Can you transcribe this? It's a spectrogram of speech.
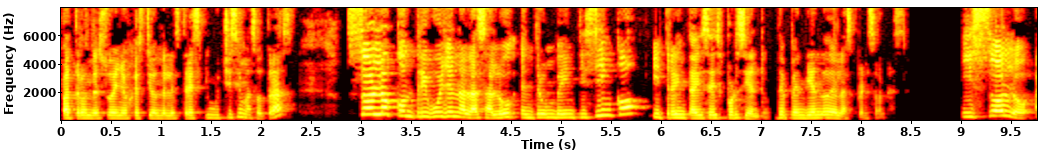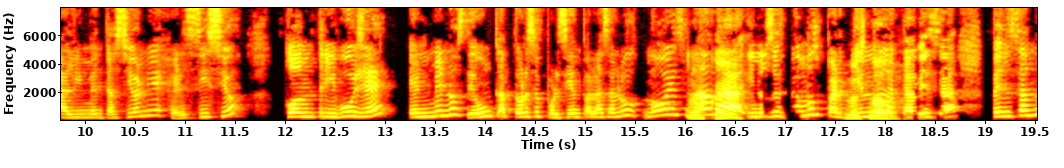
patrón de sueño, gestión del estrés y muchísimas otras, solo contribuyen a la salud entre un 25 y 36%, dependiendo de las personas. Y solo alimentación y ejercicio contribuye en menos de un 14% a la salud. No es nada. Y nos estamos partiendo la cabeza pensando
